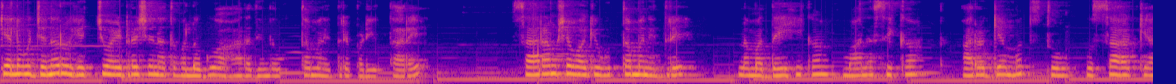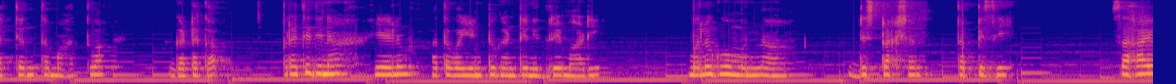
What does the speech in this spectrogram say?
ಕೆಲವು ಜನರು ಹೆಚ್ಚು ಹೈಡ್ರೇಷನ್ ಅಥವಾ ಲಘು ಆಹಾರದಿಂದ ಉತ್ತಮ ನಿದ್ರೆ ಪಡೆಯುತ್ತಾರೆ. ಸಾರಾಂಶವಾಗಿ ಉತ್ತಮ ನಿದ್ರೆ ನಮ್ಮ ದೈಹಿಕ, ಮಾನಸಿಕ, ಆರೋಗ್ಯ ಮತ್ತು ಉತ್ಸಾಹಕ್ಕೆ ಅತ್ಯಂತ ಮಹತ್ವ ಘಟಕ. ಪ್ರತಿದಿನ ಏಳು ಅಥವಾ ಎಂಟು ಗಂಟೆ ನಿದ್ರೆ ಮಾಡಿ ಮಲಗುವ ಮುನ್ನ ಡಿಸ್ಟ್ರಾಕ್ಷನ್ ತಪ್ಪಿಸಿ ಸಹಾಯ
